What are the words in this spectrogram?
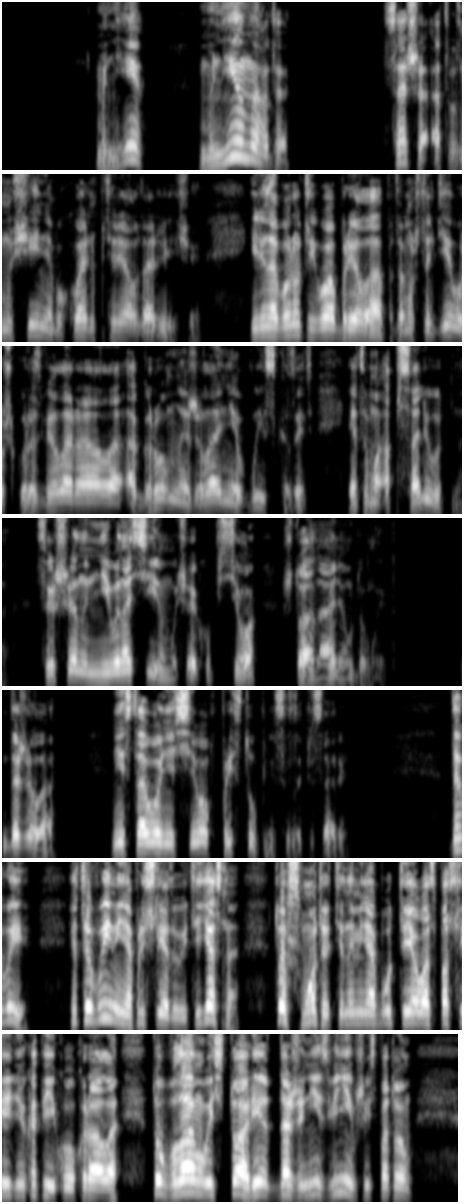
«Мне? Мне надо?» Саша от возмущения буквально потеряла дар речи. Или, наоборот, его обрела, потому что девушку разбирало огромное желание высказать этому абсолютно, совершенно невыносимому человеку все, что она о нем думает. Дожила. Ни с того ни с сего в преступницы записали. «Да вы! Это вы меня преследуете, ясно? То смотрите на меня, будто я у вас последнюю копейку украла, то вламываясь в туалет, даже не извинившись потом.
